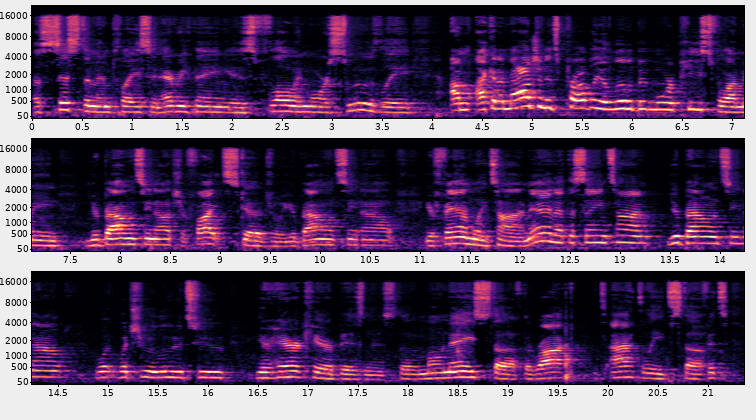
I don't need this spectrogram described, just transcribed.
a system in place and everything is flowing more smoothly, I'm, I can imagine it's probably a little bit more peaceful. I mean, you're balancing out your fight schedule, you're balancing out your family time, and at the same time, you're balancing out what, what you alluded to your hair care business, the Monet stuff, the rock athlete stuff. It's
